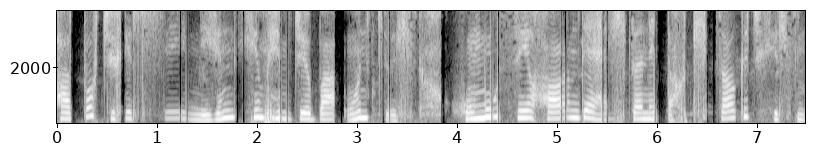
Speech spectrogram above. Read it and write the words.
холбогч эхлэлийн нэг нь хэм хэмжээ ба үн зүйлс хүмүүсийн хоорондын харилцааны тогтолцоо гэж хэлсэн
